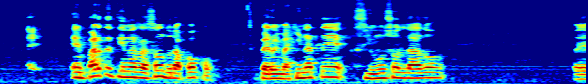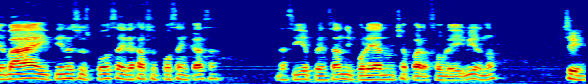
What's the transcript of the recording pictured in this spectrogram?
eh, en parte tienes razón, dura poco. Pero imagínate si un soldado eh, va y tiene su esposa y deja a su esposa en casa, la sigue pensando y por ella lucha para sobrevivir, ¿no? Sí.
